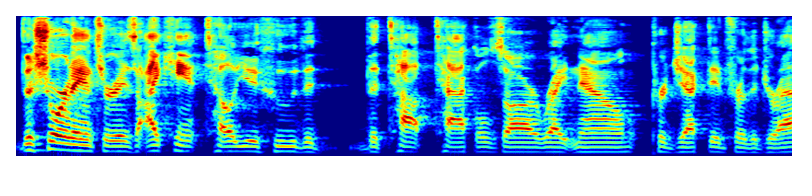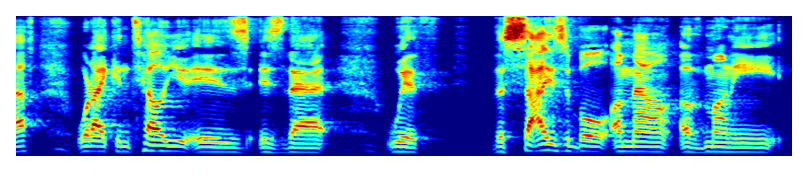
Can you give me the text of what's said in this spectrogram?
the short answer is I can't tell you who the, the top tackles are right now projected for the draft. What I can tell you is, is that with the sizable amount of money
